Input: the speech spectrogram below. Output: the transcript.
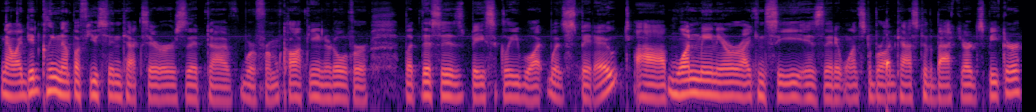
Now I did clean up a few syntax errors that uh, were from copying it over, but this is basically what was spit out. Uh, one main error I can see is that it wants to broadcast to the backyard speaker.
